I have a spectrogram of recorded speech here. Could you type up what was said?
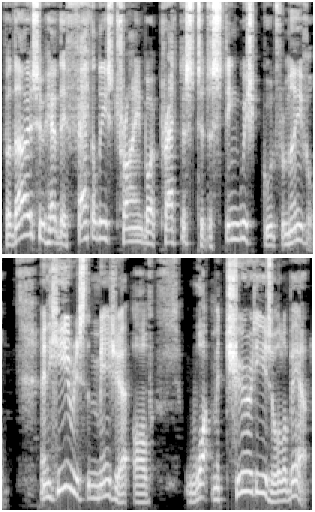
for those who have their faculties trained by practice to distinguish good from evil. And here is the measure of what maturity is all about.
